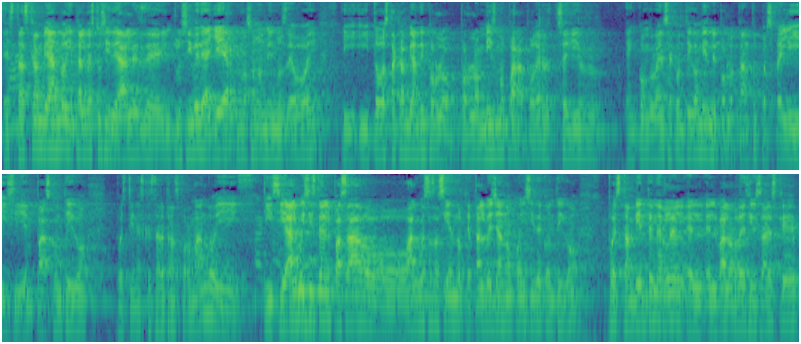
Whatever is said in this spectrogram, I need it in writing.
Estás cambiando y tal vez tus ideales de inclusive de ayer no son los mismos de hoy y, y todo está cambiando y por lo, por lo mismo para poder seguir en congruencia contigo mismo y por lo tanto pues feliz y en paz contigo, pues tienes que estar transformando y, y, si algo hiciste en el pasado o algo estás haciendo que tal vez ya no coincide contigo, pues también tenerle el, el, valor de decir, sabes que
